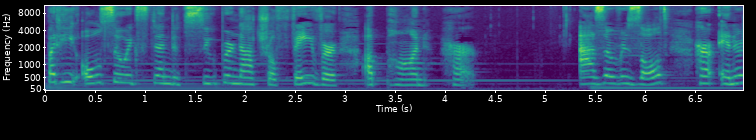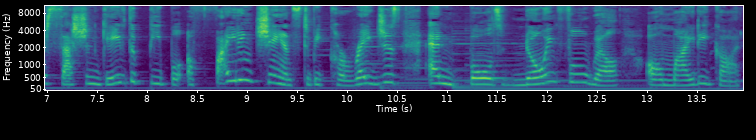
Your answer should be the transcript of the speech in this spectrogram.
but He also extended supernatural favor upon her. As a result, her intercession gave the people a fighting chance to be courageous and bold, knowing full well Almighty God,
